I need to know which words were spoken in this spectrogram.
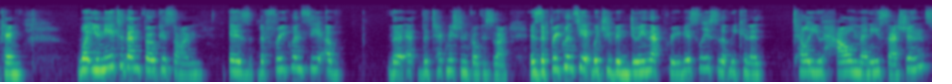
Okay. What you need to then focus on is the frequency of the the technician focuses on is the frequency at which you've been doing that previously so that we can uh, tell you how many sessions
